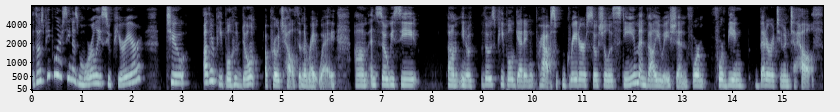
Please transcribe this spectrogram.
those people are seen as morally superior to other people who don't approach health in the right way. Um, and so we see um, you know those people getting perhaps greater social esteem and valuation for for being better attuned to health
